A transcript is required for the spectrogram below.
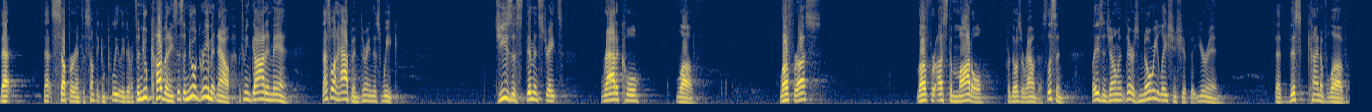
that, that supper into something completely different. It's a new covenant. It's a new agreement now between God and man. That's what happened during this week. Jesus demonstrates radical love. Love for us, love for us to model for those around us. Listen, ladies and gentlemen, there is no relationship that you're in that this kind of love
